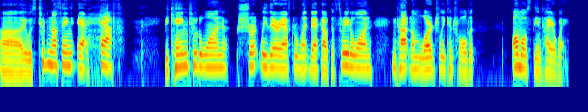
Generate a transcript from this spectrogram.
Uh, it was two to nothing at half, became two to one. Shortly thereafter, went back out to three to one and Tottenham largely controlled it almost the entire way.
